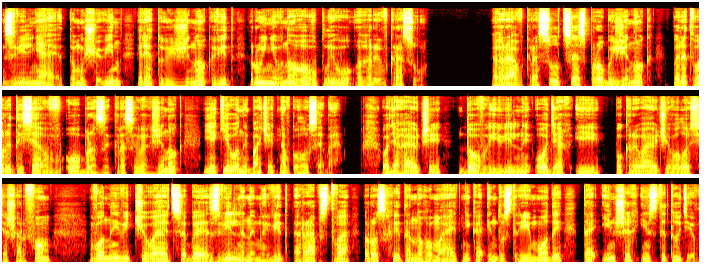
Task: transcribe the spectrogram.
звільняє, тому що він рятує жінок від руйнівного впливу гри в красу. Гра в красу це спроби жінок перетворитися в образи красивих жінок, які вони бачать навколо себе. Одягаючи довгий вільний одяг і покриваючи волосся шарфом, вони відчувають себе звільненими від рабства розхитаного маятника індустрії моди та інших інститутів,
